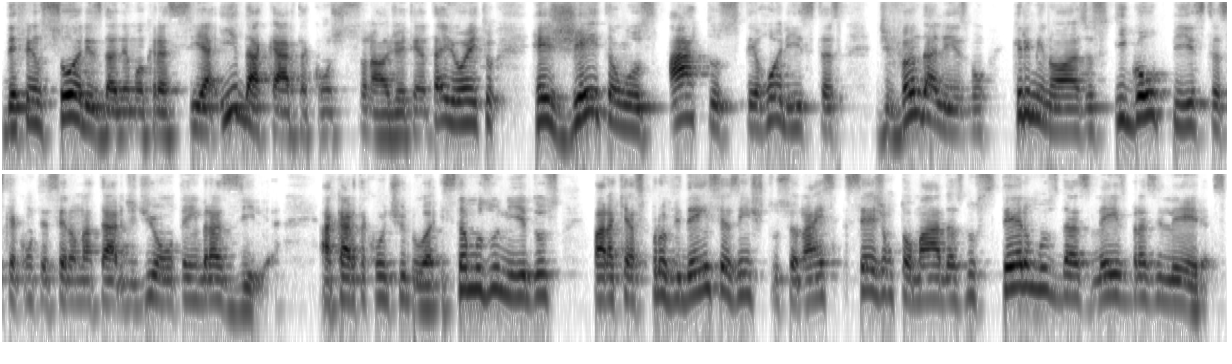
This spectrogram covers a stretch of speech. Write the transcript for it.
defensores da democracia e da Carta Constitucional de 88, rejeitam os atos terroristas de vandalismo, criminosos e golpistas que aconteceram na tarde de ontem em Brasília. A carta continua: estamos unidos para que as providências institucionais sejam tomadas nos termos das leis brasileiras.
